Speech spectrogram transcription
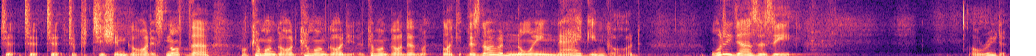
to, to, to, to, petition God. It's not the, oh, come on, God, come on, God, come on, God. Like, there's no annoying, nagging God. What he does is he, I'll read it.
